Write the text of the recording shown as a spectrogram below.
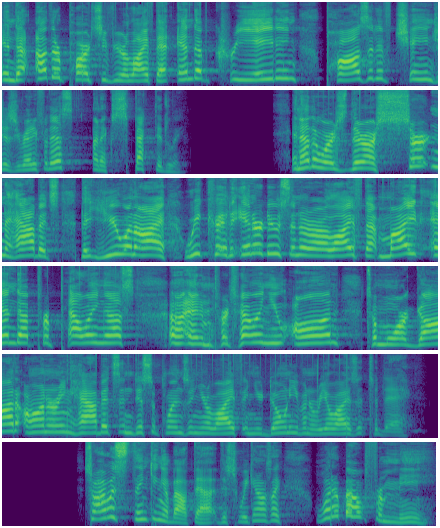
into other parts of your life that end up creating positive changes. You ready for this? Unexpectedly. In other words, there are certain habits that you and I, we could introduce into our life that might end up propelling us uh, and propelling you on to more God honoring habits and disciplines in your life, and you don't even realize it today. So I was thinking about that this week, and I was like, what about for me?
